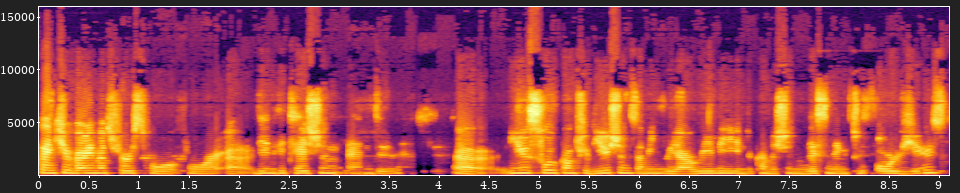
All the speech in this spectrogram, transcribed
thank you very much first for for uh, the invitation and uh, uh, useful contributions. I mean, we are really in the Commission listening to all views.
